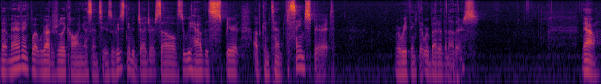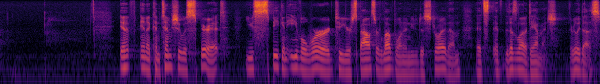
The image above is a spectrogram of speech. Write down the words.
But man, I think what God is really calling us into is we just need to judge ourselves. Do we have this spirit of contempt, the same spirit where we think that we're better than others? Now, if in a contemptuous spirit you speak an evil word to your spouse or loved one and you destroy them, it, it does a lot of damage. It really does.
